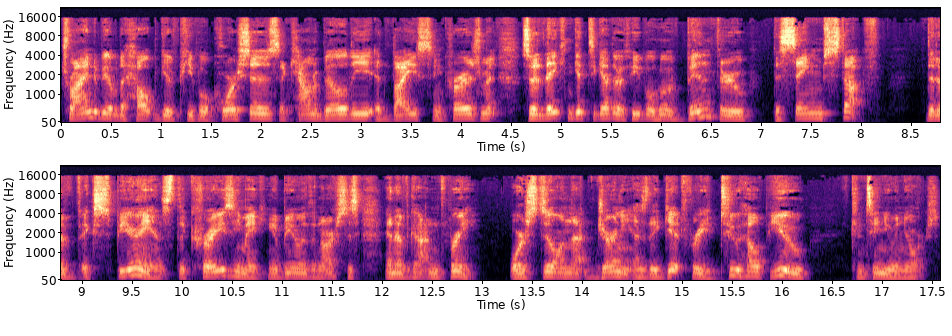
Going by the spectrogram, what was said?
trying to be able to help give people courses, accountability, advice, encouragement, so they can get together with people who have been through the same stuff that have experienced the crazy making of being with a narcissist and have gotten free or still on that journey as they get free to help you continue in yours.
